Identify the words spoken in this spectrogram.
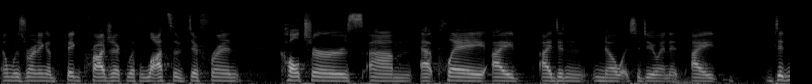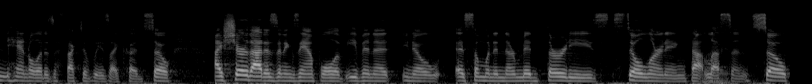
and was running a big project with lots of different cultures um, at play, I, I didn't know what to do and it, I didn't handle it as effectively as I could. So I share that as an example of even at, you know, as someone in their mid 30s still learning that lesson. So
